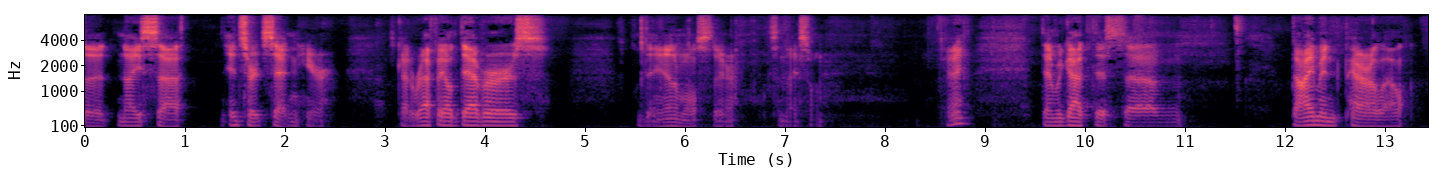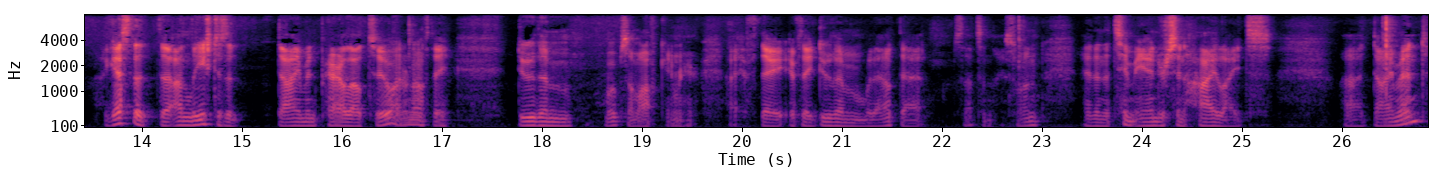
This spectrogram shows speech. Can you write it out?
the nice uh, insert set in here. It's got a Rafael Devers, the animals there. It's a nice one. Okay. Then we got this um, diamond parallel. I guess the, the Unleashed is a diamond parallel too. I don't know if they do them. Whoops, I'm off camera here. Uh, if they if they do them without that, so that's a nice one. And then the Tim Anderson highlights uh, diamond.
